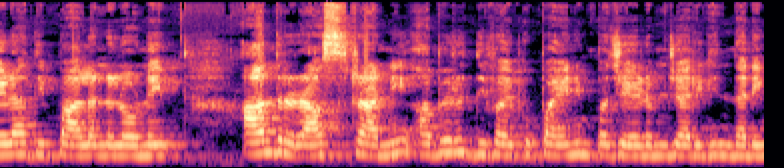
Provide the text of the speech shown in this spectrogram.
ఏడాది పాలనలోనే ఆంధ్ర రాష్ట్రాన్ని అభివృద్ధి వైపు పయనింపజేయడం జరిగిందని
